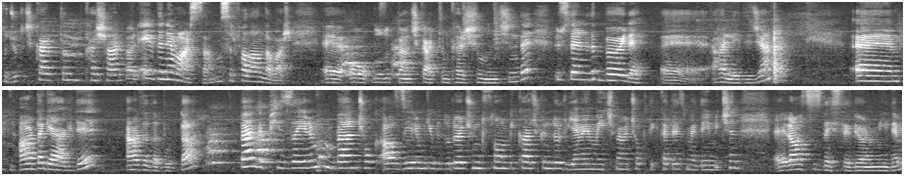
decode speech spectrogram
Sucuk çıkarttım. Kaşar böyle evde ne varsa. Mısır falan da var. e, o buzluktan çıkarttığım karışımın içinde. Üstlerini de böyle e, halledeceğim. Ee, Arda geldi. Arda da burada. Ben de pizza yerim ama ben çok az yerim gibi duruyor. Çünkü son birkaç gündür yememe içmeme çok dikkat etmediğim için e, rahatsız da hissediyorum midemi.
